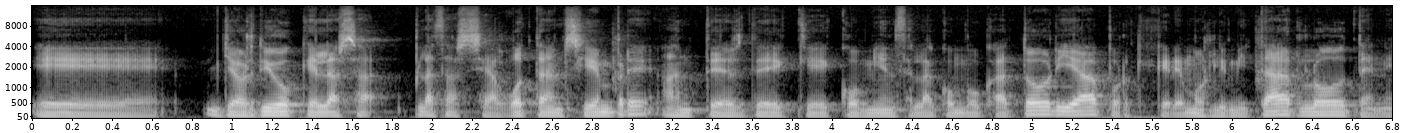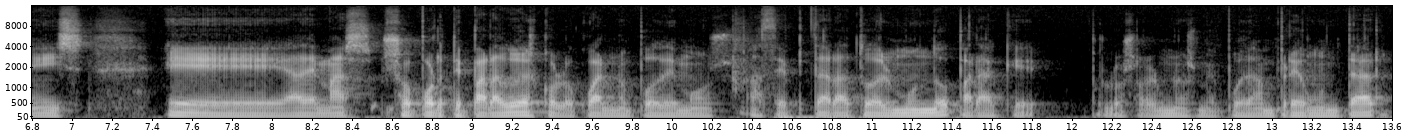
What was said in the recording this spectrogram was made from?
eh, ya os digo que las plazas se agotan siempre antes de que comience la convocatoria, porque queremos limitarlo, tenéis eh, además soporte para dudas, con lo cual no podemos aceptar a todo el mundo para que los alumnos me puedan preguntar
